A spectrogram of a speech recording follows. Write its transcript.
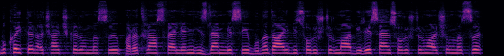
bu kayıtların açığa çıkarılması, para transferlerinin izlenmesi, buna dair bir soruşturma, bir resen soruşturma açılması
